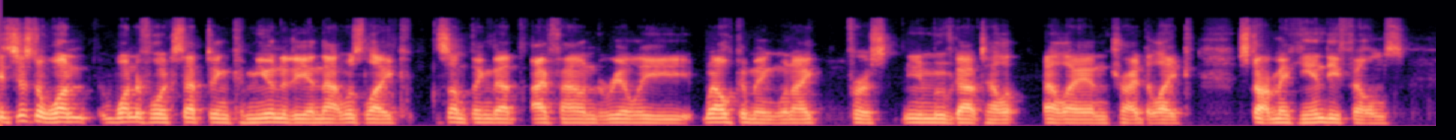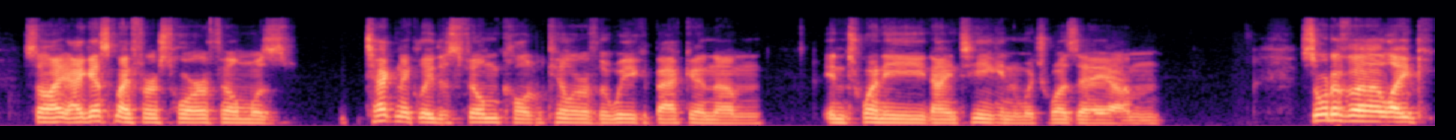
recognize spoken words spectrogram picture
it's just a one wonderful accepting community. And that was like something that i found really welcoming when i first moved out to la and tried to like start making indie films. So I, I, guess my first horror film was technically this film called killer of the week back in um in 2019 which was a um sort of a like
